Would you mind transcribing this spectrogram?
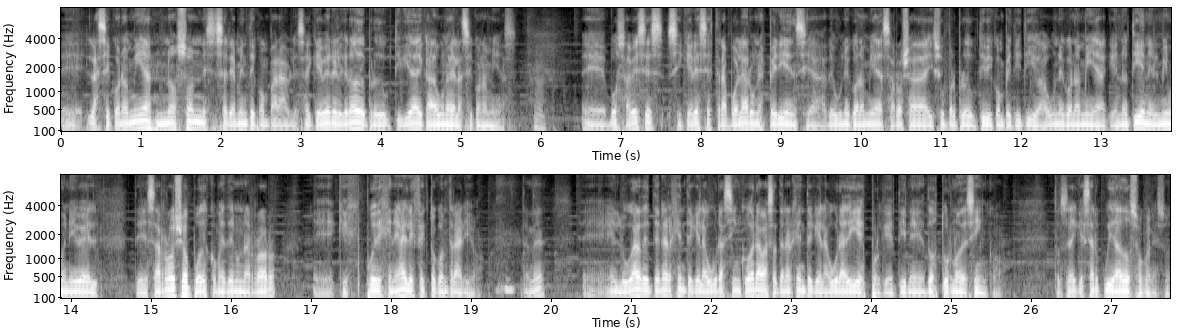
Eh, las economías no son necesariamente comparables. Hay que ver el grado de productividad de cada una de las economías. Hmm. Eh, vos a veces, si querés extrapolar una experiencia de una economía desarrollada y súper productiva y competitiva a una economía que no tiene el mismo nivel de desarrollo, podés cometer un error eh, que puede generar el efecto contrario. en lugar de tener gente que labura 5 horas, vas a tener gente que labura 10 porque tiene dos turnos de 5. Entonces hay que ser cuidadoso con eso.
